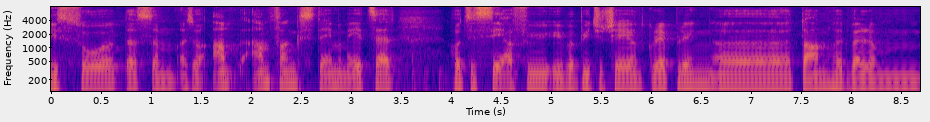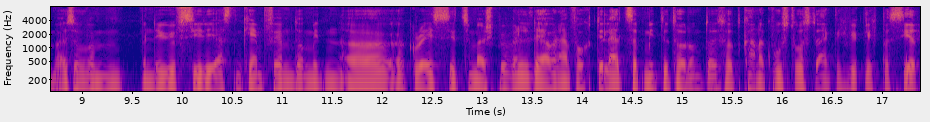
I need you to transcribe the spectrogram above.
ist so, dass also am, anfangs der MMA-Zeit hat sich sehr viel über BJJ und Grappling äh, dann halt, weil um, also wenn, in der UFC die ersten Kämpfe eben da mit dem äh, Gracie zum Beispiel, weil der halt einfach die Leute submitted hat und da hat keiner gewusst, was da eigentlich wirklich passiert.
